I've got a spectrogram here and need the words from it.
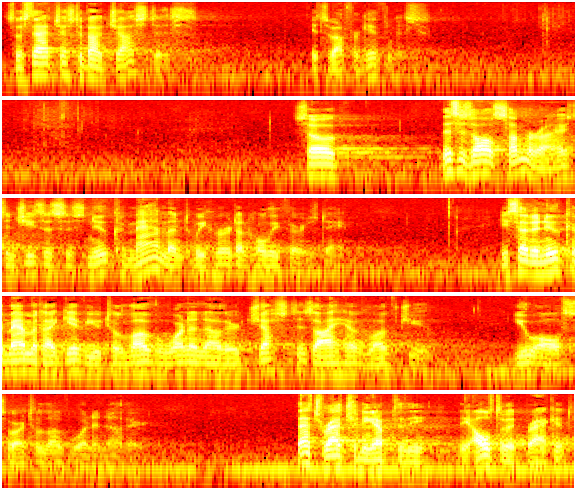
So it's not just about justice, it's about forgiveness. So this is all summarized in Jesus' new commandment we heard on Holy Thursday. He said, A new commandment I give you to love one another just as I have loved you you also are to love one another. That's ratcheting up to the, the ultimate bracket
